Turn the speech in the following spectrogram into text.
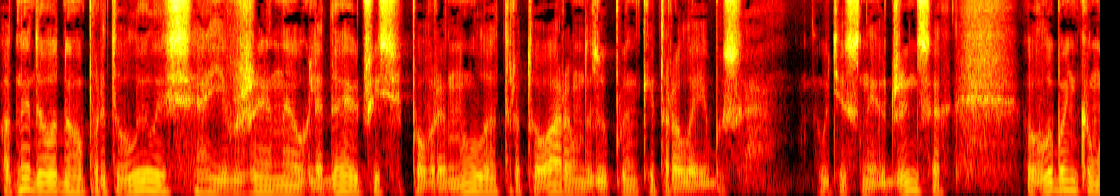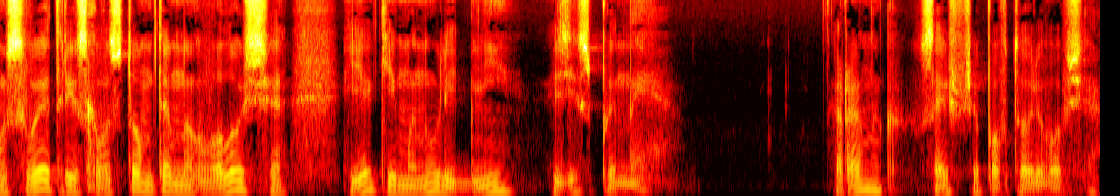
Одне до одного притулилися і, вже не оглядаючись, повернула тротуаром до зупинки тролейбуса у тісних джинсах, в глибенькому светрі з хвостом темного волосся, як і минулі дні зі спини. Ранок все ще повторювався.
